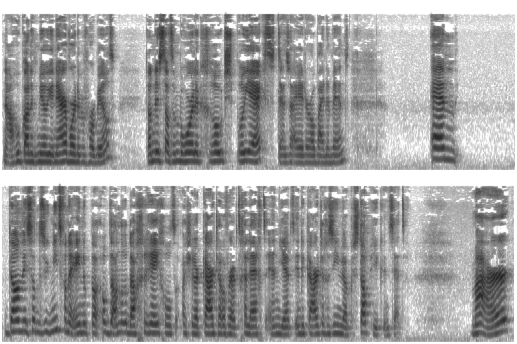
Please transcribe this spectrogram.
nou, hoe kan ik miljonair worden bijvoorbeeld? Dan is dat een behoorlijk groot project, tenzij je er al bijna bent. En dan is dat natuurlijk niet van de ene op de andere dag geregeld als je daar kaarten over hebt gelegd en je hebt in de kaarten gezien welke stappen je kunt zetten. Maar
